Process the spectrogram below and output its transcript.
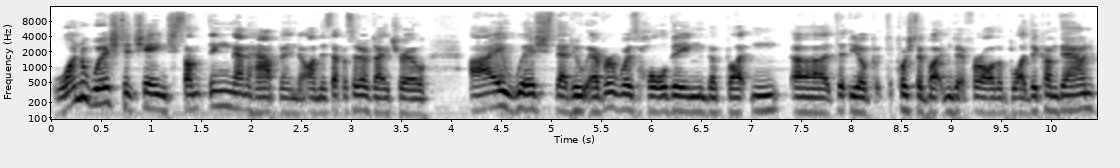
one wish to change something that happened on this episode of Nitro. I wish that whoever was holding the button, uh, to, you know, to push the button to, for all the blood to come down,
